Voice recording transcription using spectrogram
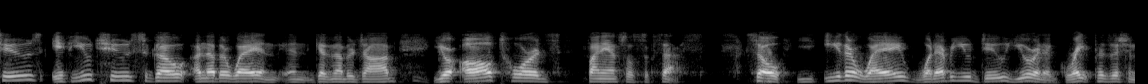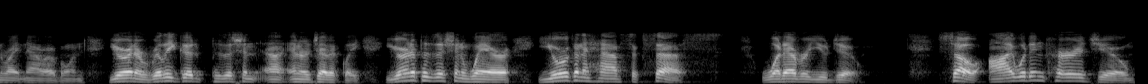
choose. If you choose to go another way and, and get another job, you're all towards financial success. So either way, whatever you do, you're in a great position right now, Evelyn. You're in a really good position uh, energetically. You're in a position where you're going to have success whatever you do. So I would encourage you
